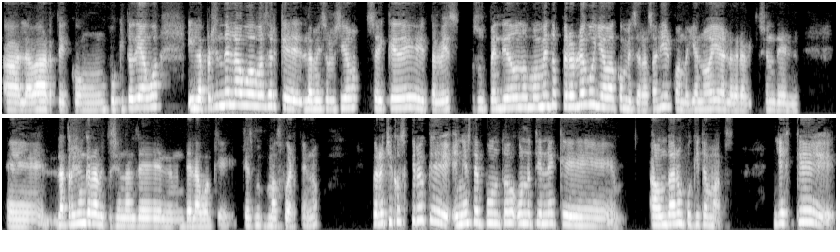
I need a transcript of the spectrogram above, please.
a, lavarte con un poquito de agua y la presión del agua va a hacer que la menstruación se quede tal vez suspendida unos momentos, pero luego ya va a comenzar a salir cuando ya no haya la gravitación del, eh, la atracción gravitacional del, agua que, es más fuerte, ¿no? Pero chicos, creo que en este punto uno tiene que ahondar un poquito más. Y es que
